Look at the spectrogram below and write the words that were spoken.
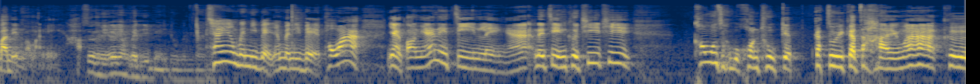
ประเด็นประมาณนี้ค่ะซึ่งอันนี้ก็ยังเป็นดีเบตอยู่เหมือนกันใช่ยังเป็นดีเบตยังเป็นดีเบตเพราะว่าอย่างตอนเนี้ยในจีนอะไรอย่างเงี้ยในจีนคือที่ที่ข้อมูลส่วนบุคคลถูกเก็บกระจุยกระจายมาก คือ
